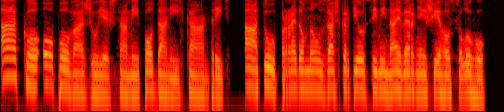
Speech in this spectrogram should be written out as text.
Ako opovažuješ sa mi podaných kántriť? A tu predo mnou zaškrtil si mi najvernejšieho sluhu.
